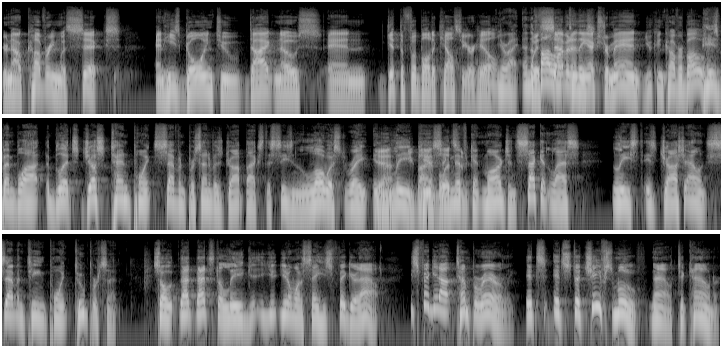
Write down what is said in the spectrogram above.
you're now covering with six, and he's going to diagnose and get the football to Kelce or Hill. You're right. And the with seven and the extra man, you can cover both. He's been blot, blitzed just 10.7% of his dropbacks this season, lowest rate in Yeah, the league by a significant margin. Second less least is Josh Allen, 17.2%. So that that's the league. You, you don't want to say he's figured out. He's figured out temporarily. It's it's the Chiefs' move now to counter.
